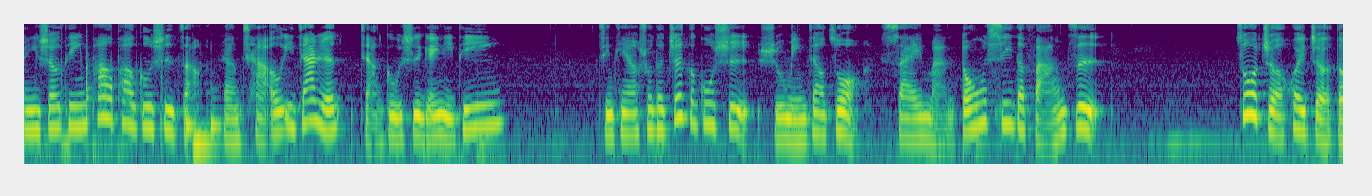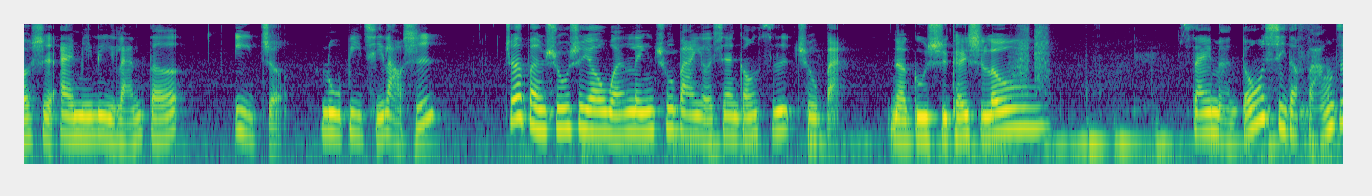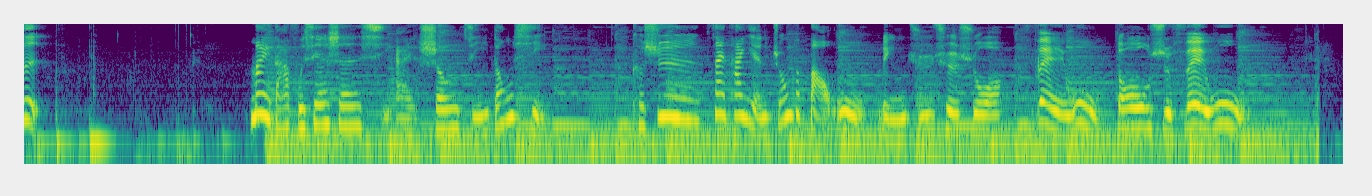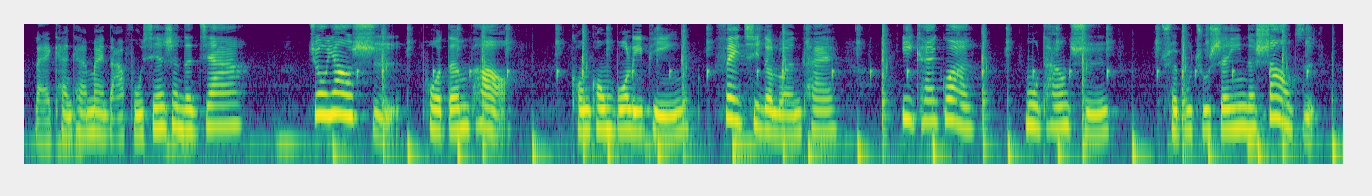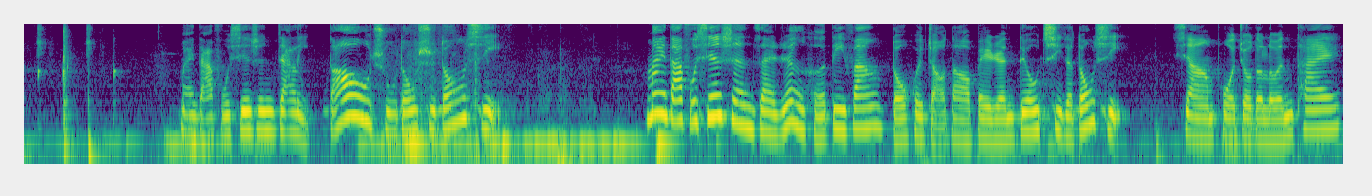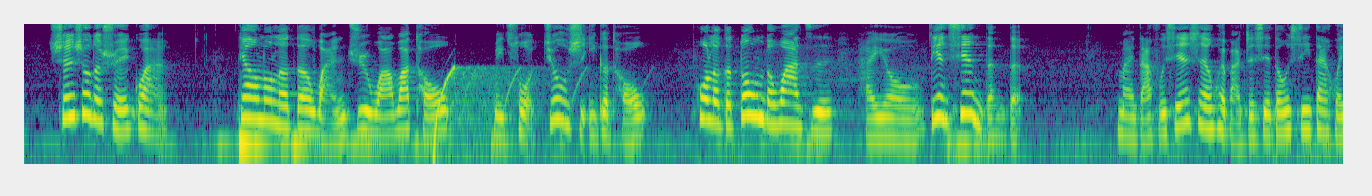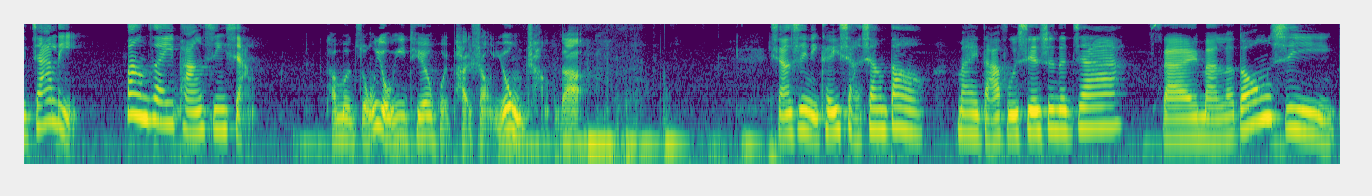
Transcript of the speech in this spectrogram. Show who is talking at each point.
Speaker 1: 欢迎收听泡泡故事早，让恰欧一家人讲故事给你听。今天要说的这个故事，书名叫做《塞满东西的房子》，作者、绘者都是艾米丽·兰德，译者陆碧琪老师。这本书是由文林出版有限公司出版。那故事开始喽！塞满东西的房子。麦达福先生喜爱收集东西，可是，在他眼中的宝物，邻居却说废物都是废物。来看看麦达福先生的家：旧钥匙、破灯泡、空空玻璃瓶、废弃的轮胎、易开罐、木汤匙、吹不出声音的哨子。麦达福先生家里到处都是东西。麦达福先生在任何地方都会找到被人丢弃的东西，像破旧的轮胎、生锈的水管、掉落了的玩具娃娃头，没错，就是一个头；破了个洞的袜子，还有电线等等。麦达福先生会把这些东西带回家里，放在一旁，心想：
Speaker 2: 他们总有一天会派上用场的。
Speaker 1: 相信你可以想象到。麦达福先生的家塞满了东西，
